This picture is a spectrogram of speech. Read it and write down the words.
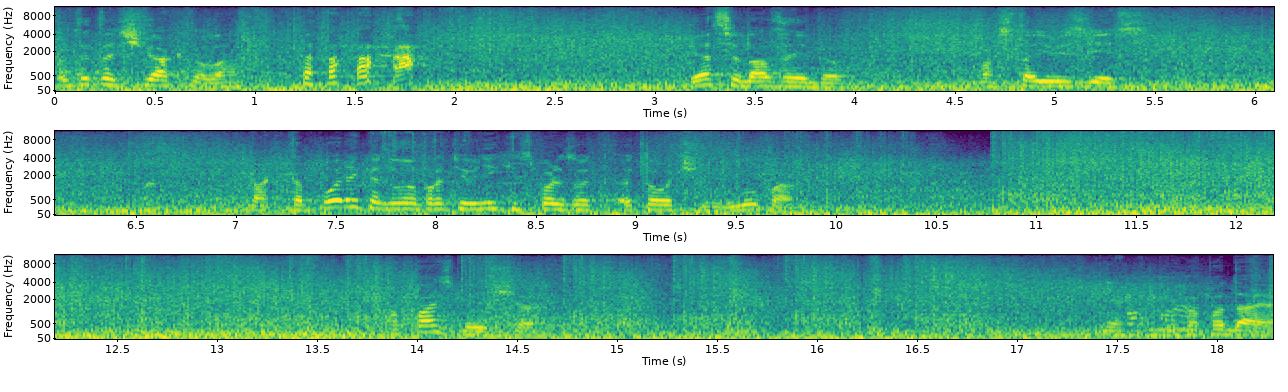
Вот это чвякнуло. Я сюда зайду. Постою здесь. Так, топорик, я думаю, против них использовать это очень глупо. Попасть бы еще. Нет, не попадаю.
